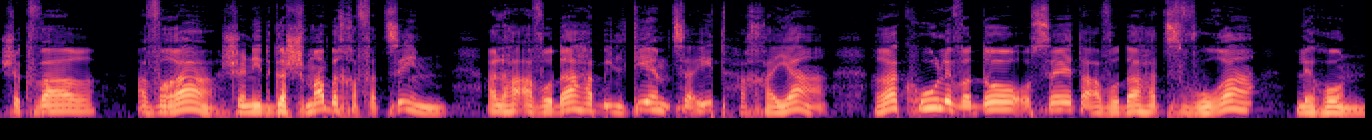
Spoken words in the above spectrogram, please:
שכבר עברה, שנתגשמה בחפצים, על העבודה הבלתי אמצעית החיה, רק הוא לבדו עושה את העבודה הצבורה להון.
